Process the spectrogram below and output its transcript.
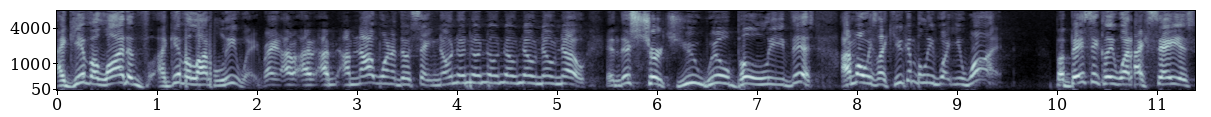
I give a lot of I give a lot of leeway, right? I, I'm not one of those saying no, no, no, no, no, no, no, no. In this church, you will believe this. I'm always like, you can believe what you want, but basically, what I say is,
